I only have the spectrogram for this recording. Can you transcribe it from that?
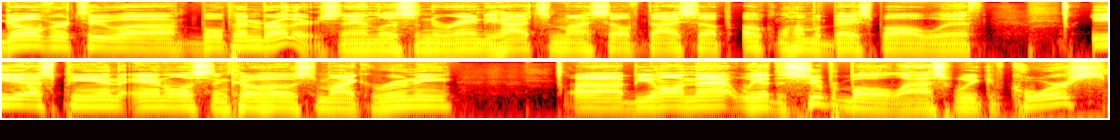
go over to uh, Bullpen Brothers and listen to Randy Heights and myself dice up Oklahoma baseball with ESPN analyst and co-host Mike Rooney. Uh, beyond that, we had the Super Bowl last week, of course.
